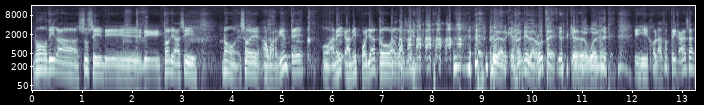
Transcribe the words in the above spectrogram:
no diga sushi ni, ni historia así. No, eso es aguardiente o anís, anís pollato o algo así. Joder, que no es ni de rute, que es bueno. y con la tortilla esa.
